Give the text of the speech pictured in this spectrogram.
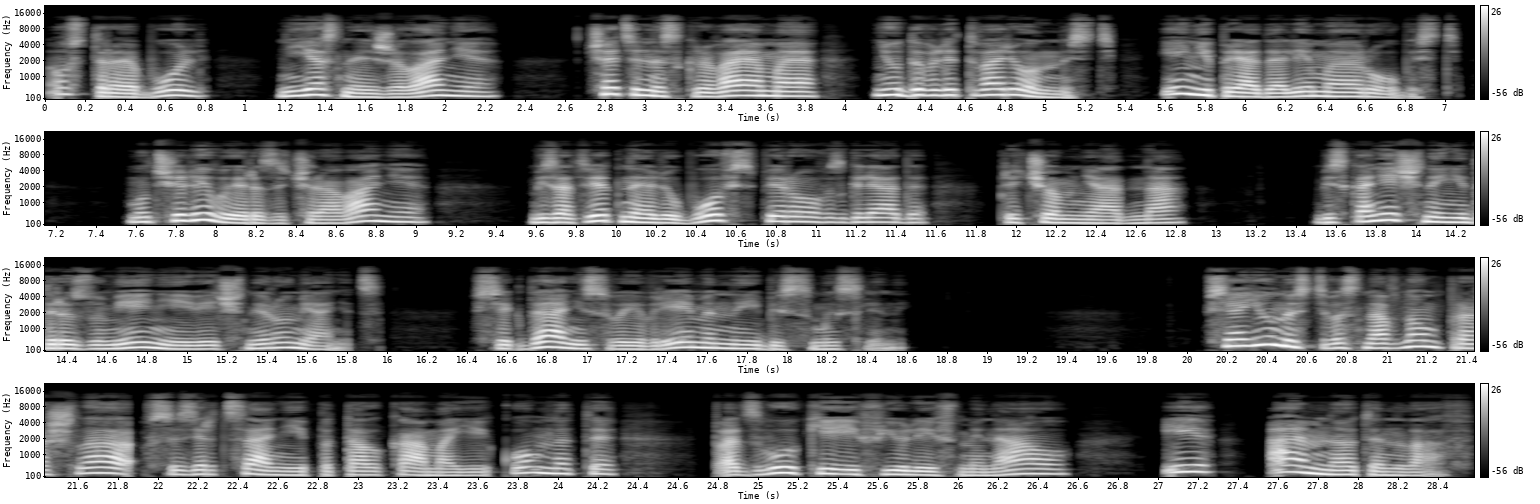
Острая боль, неясные желания, тщательно скрываемая неудовлетворенность и непреодолимая робость, молчаливые разочарования, безответная любовь с первого взгляда, причем не одна, бесконечные недоразумения и вечный румянец, всегда несвоевременный и бессмысленный. Вся юность в основном прошла в созерцании потолка моей комнаты — под звуки «If you leave me now» и «I'm not in love».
